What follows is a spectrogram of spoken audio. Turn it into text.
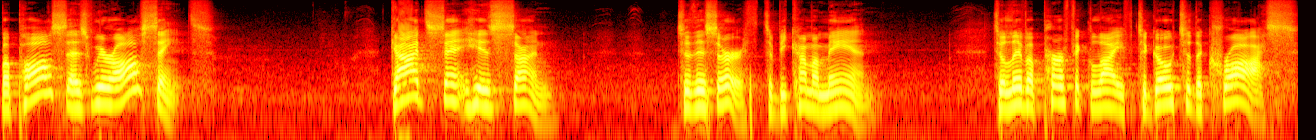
But Paul says we're all saints. God sent his son to this earth to become a man, to live a perfect life, to go to the cross,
